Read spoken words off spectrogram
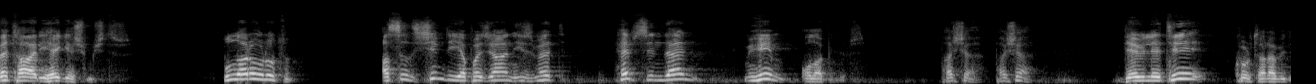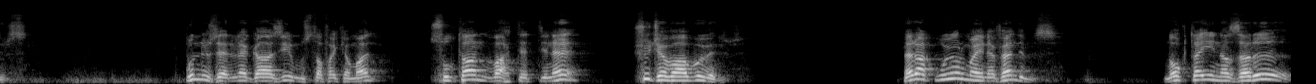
ve tarihe geçmiştir. Bunları unutun. Asıl şimdi yapacağın hizmet hepsinden mühim olabilir. Paşa, paşa, devleti kurtarabilirsin. Bunun üzerine Gazi Mustafa Kemal Sultan Vahdettin'e şu cevabı verir. Merak buyurmayın efendimiz. Noktayı nazarı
